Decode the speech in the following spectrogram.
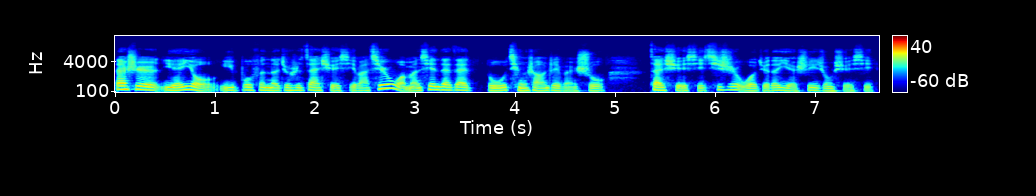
但是也有一部分的就是在学习吧。其实我们现在在读《情商》这本书，在学习，其实我觉得也是一种学习。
